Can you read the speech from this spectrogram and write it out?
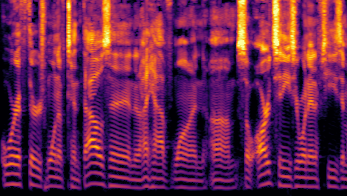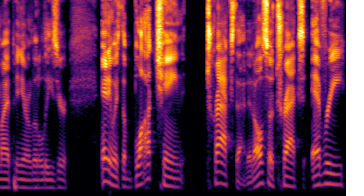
Or if there's one of 10,000 and I have one. Um, so art's an easier one. NFTs, in my opinion, are a little easier. Anyways, the blockchain tracks that. It also tracks every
